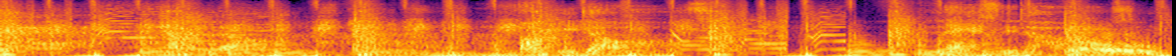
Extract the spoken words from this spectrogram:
Yeah, counting dog, funky dog it out.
